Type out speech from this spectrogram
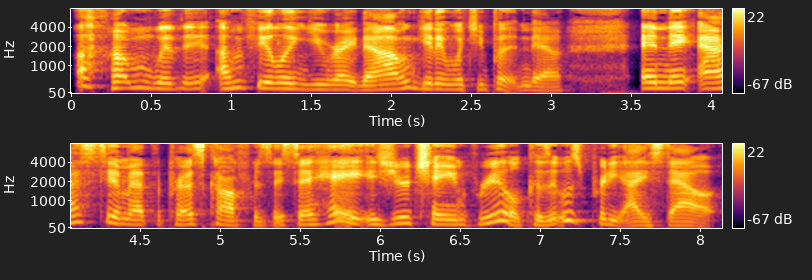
I'm with it. I'm feeling you right now. I'm getting what you're putting down. And they asked him at the press conference, they said, Hey, is your chain real? Because it was pretty iced out.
